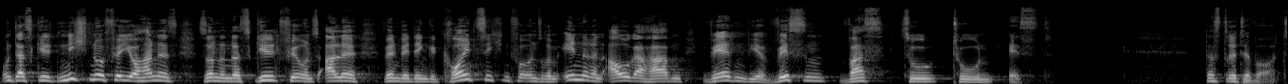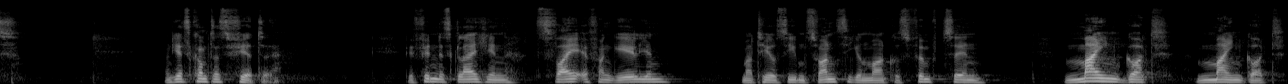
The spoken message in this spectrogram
und das gilt nicht nur für Johannes, sondern das gilt für uns alle. Wenn wir den Gekreuzigten vor unserem inneren Auge haben, werden wir wissen, was zu tun ist. Das dritte Wort. Und jetzt kommt das vierte. Wir finden es gleich in zwei Evangelien, Matthäus 27 und Markus 15. Mein Gott, mein Gott,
